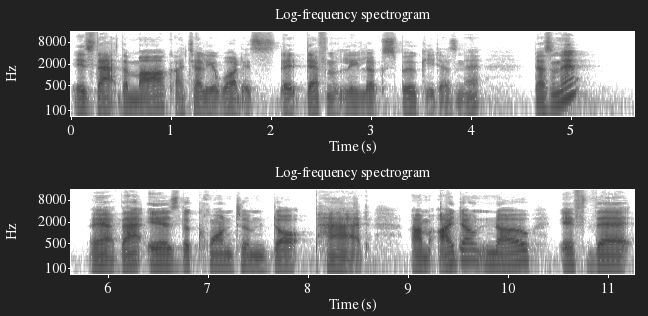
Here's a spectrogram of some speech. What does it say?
Is that the mark? I tell you what, it's, it definitely looks spooky, doesn't it? Doesn't it? Yeah, that is the quantum dot pad. Um, I don't know if that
